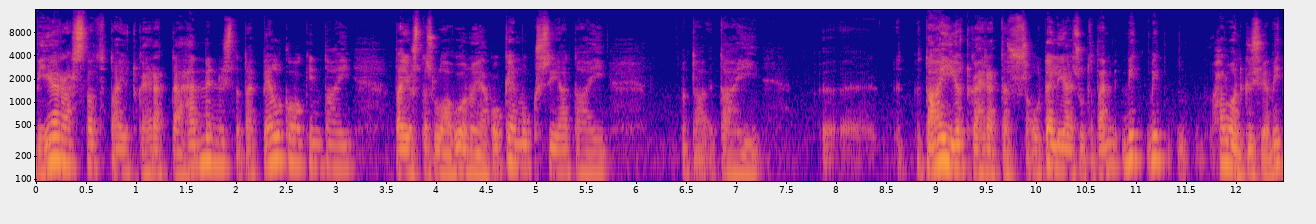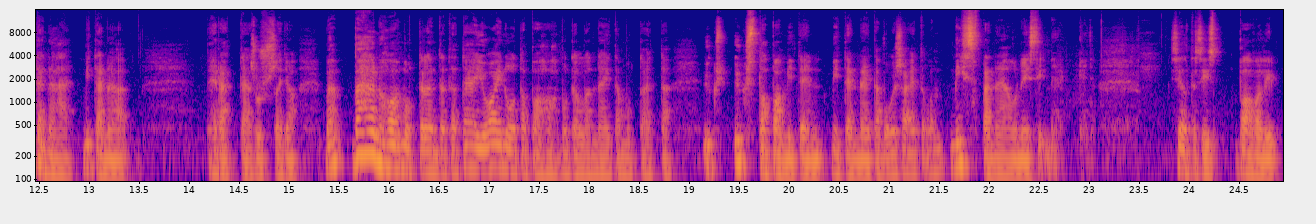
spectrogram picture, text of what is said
vierastat, tai jotka herättää hämmennystä tai pelkoakin, tai, tai josta sulla on huonoja kokemuksia tai, tai, tai, tai jotka herättää sinussa uteliaisuutta. Tai mit, mit, haluan kysyä, mitä nämä, mitä nämä herättää sussa. Ja mä vähän hahmottelen tätä, tämä ei ole ainoa tapa hahmotella näitä, mutta että yksi, yksi tapa, miten, miten näitä voisi ajatella, mistä nämä on esimerkkejä. Sieltä siis Paavali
